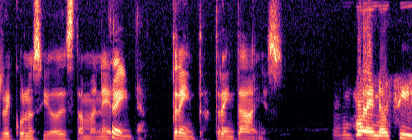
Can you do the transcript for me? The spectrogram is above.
reconocido de esta manera. 30. 30, 30 años. Bueno, sí.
